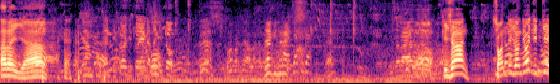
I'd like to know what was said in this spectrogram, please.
અરે યાર જીતો જીતો એક હાથે જીતો કિશન, શાંતિ શાંતિ હોય જીતજે.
